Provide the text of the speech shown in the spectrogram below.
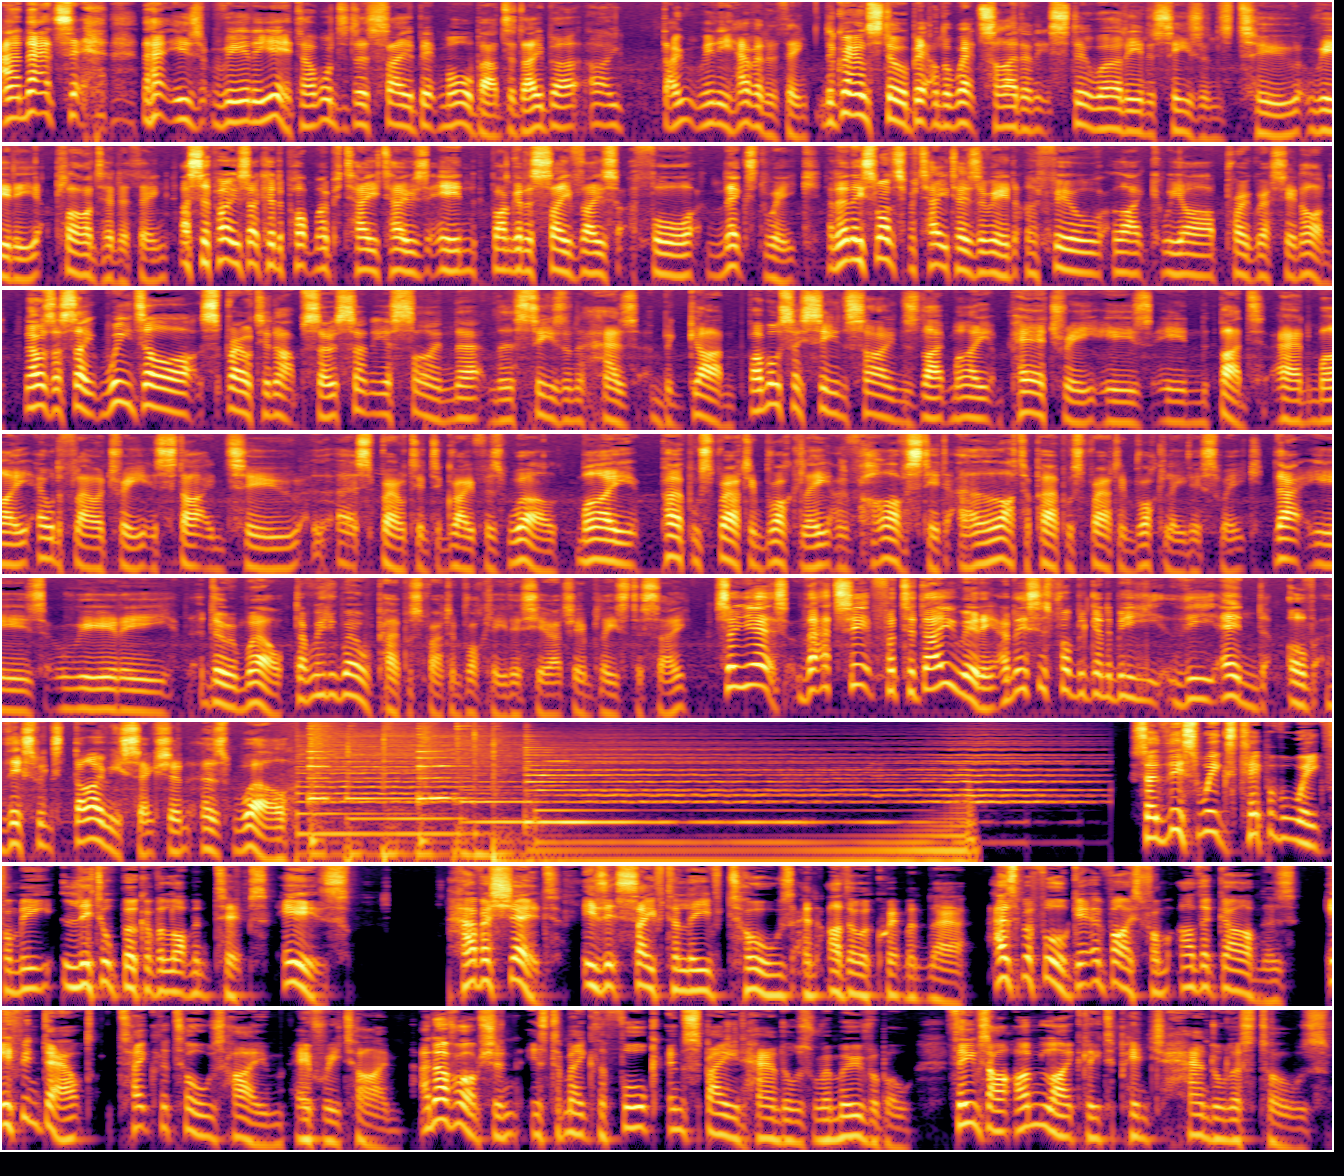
and that's it. That is really it. I wanted to say a bit more about today, but I don't really have anything. The ground's still a bit on the wet side and it's still early in the seasons to really plant anything. I suppose I could have popped my potatoes in, but I'm going to save those for next week. And at least once the potatoes are in, I feel like we are progressing on. Now, as I say, weeds are sprouting up, so it's certainly a sign that the season has begun. But I'm also seeing signs like my pear tree is in bud and my elderflower tree is starting to uh, sprout into growth as well. My purple sprouting broccoli. I've harvested a lot of purple sprouting broccoli this week. That is really doing well. Done really well with purple sprouting broccoli this year, actually, I'm pleased to say. So, yes, that's it for today, really. And this is probably going to be the end of this week's diary section as well. So, this week's tip of the week from the Little Book of Allotment Tips is have a shed. Is it safe to leave tools and other equipment there? As before, get advice from other gardeners. If in doubt, take the tools home every time. Another option is to make the fork and spade handles removable. Thieves are unlikely to pinch handleless tools.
